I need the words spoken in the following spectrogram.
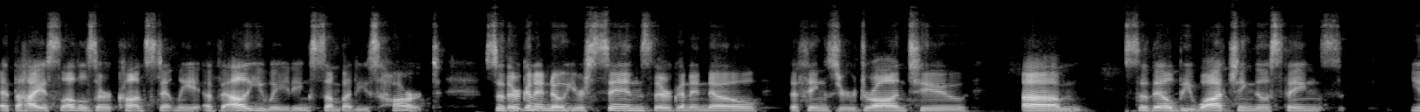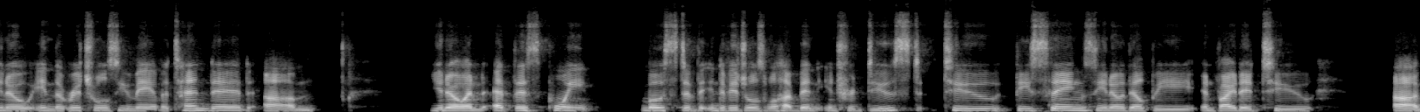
at the highest levels are constantly evaluating somebody's heart. So they're going to know your sins, they're going to know the things you're drawn to. Um, so they'll be watching those things, you know, in the rituals you may have attended. Um, you know, and at this point, most of the individuals will have been introduced to these things. You know, they'll be invited to uh,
